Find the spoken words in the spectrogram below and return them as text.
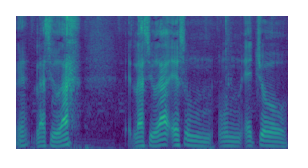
¿Eh? La ciudad, la ciudad es un, un hecho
